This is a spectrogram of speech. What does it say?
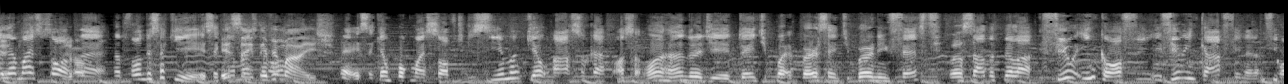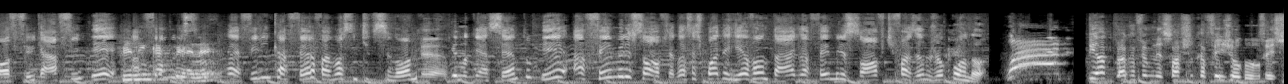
ele é mais soft, né? Tô falando desse aqui. Esse aqui é Esse aí mais teve soft. mais. É, esse aqui é um pouco mais soft de cima, que é o Asuka, nossa, 120% Burning Fest, lançado pela Phil in Coffee, e Phil in Coffee, né? Phil Coffee, Phil in Coffee, e... Phil in a Café, Family- né? É, Phil in Café, faz maior sentido esse nome, É. porque não tem acento, e a Family Soft, agora vocês podem rir à vontade, a Family Soft fazendo jogo pornô. Pior, pior que a Family Soft nunca fez jogo, fez,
